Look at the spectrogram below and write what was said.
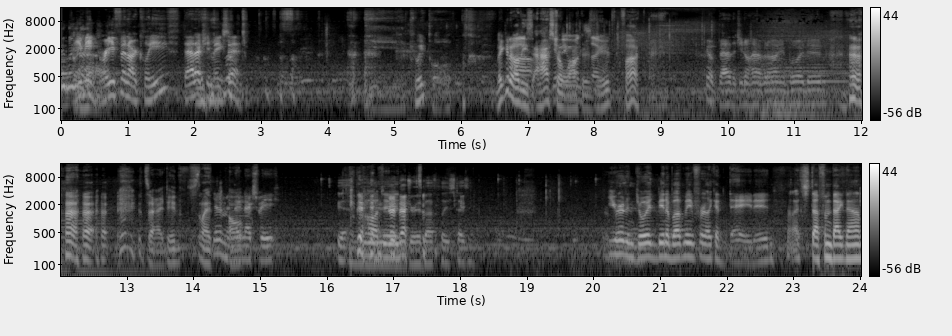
dude. Look you mean that. grief in our cleave? That actually makes sense. can we pull? Look at all Uh, these give Astral Walkers, dude. Fuck, I feel bad that you don't have it on you, boy, dude. it's alright, dude. Just my Get him in there next week. Yeah, Oh, dude. Drew buff, please, Stacy. You heard enjoyed being above me for like a day, dude. I stuff him back down.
